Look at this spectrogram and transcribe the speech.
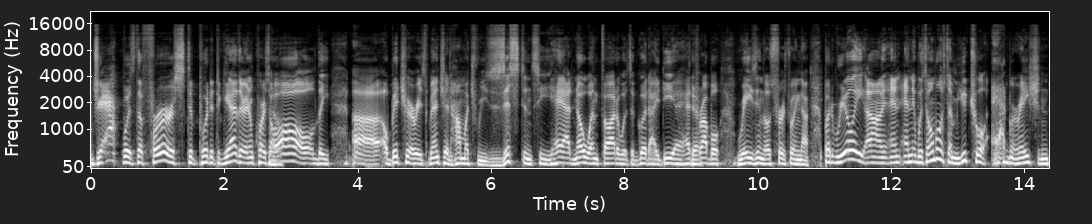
Jack was the first to put it together, and of course, yeah. all the uh, obituaries mentioned how much resistance he had. No one thought it was a good idea. Had yeah. trouble raising those first going down, but really, uh, and and it was almost a mutual admiration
